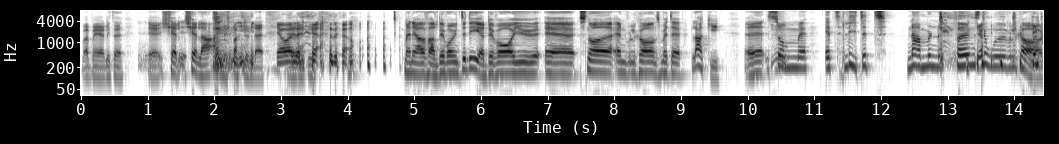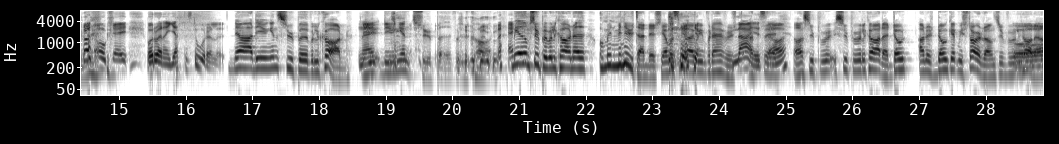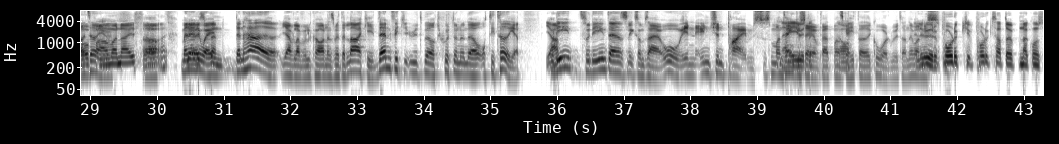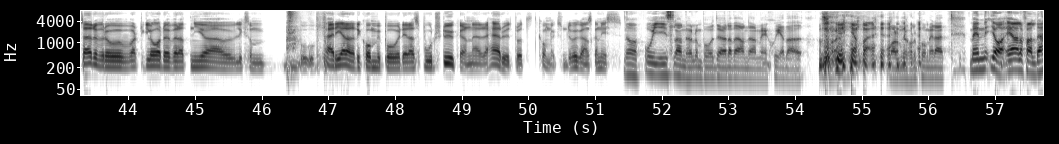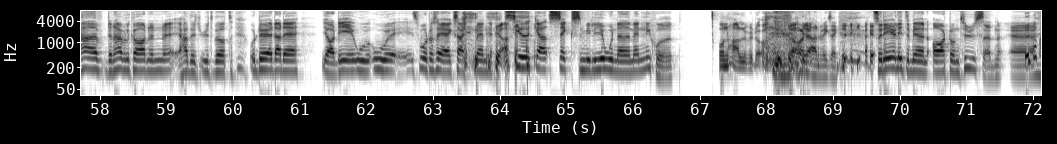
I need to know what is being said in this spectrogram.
Var med lite eh, käll, källa Anders Backlund där. Ja, Eh, eller... lite- Men i alla fall, det var ju inte det. Det var ju eh, snarare en vulkan som hette Lucky. Eh, som Mm. ett litet namn för en stor vulkan. Okej. Vadå, är den jättestor eller? Ja, det är ju ingen supervulkan. Det är, Nej. det är ju ingen supervulkan. Mer om supervulkaner om en minut, Anders. Jag måste bara gå in på det här först. Nice, eh, ja. ja super, supervulkaner. Don't, Anders, don't get me started on supervulkaner. Åh, tell fan vad nice. Ja. Men Jag är anyway, spänd. den här jävla vulkanen som heter Laki, den fick ju utbrott 1783. Ja. Det är, så det är inte ens liksom så här, oh, in ancient times, som man Nej, tänker sig för att man ska ja. hitta rekord, utan det var Eller hur? nyss. Folk, folk satt och öppnade konserver och vart glada över att nya liksom färger hade kommit på deras bordsdukar när det här utbrottet kom liksom. Det var ganska nyss. Ja, och i Island höll de på att döda varandra med skedar. ja. vad de nu håller på med där. Men ja, i alla fall, här, den här vulkanen hade ett utbrott och dödade Ja, det är o, o, svårt att säga exakt, men Ja. cirka 6 miljoner människor. Och en halv då. Ja, det hade vi exakt. Så det är ju lite mer än 18 000. Eh,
